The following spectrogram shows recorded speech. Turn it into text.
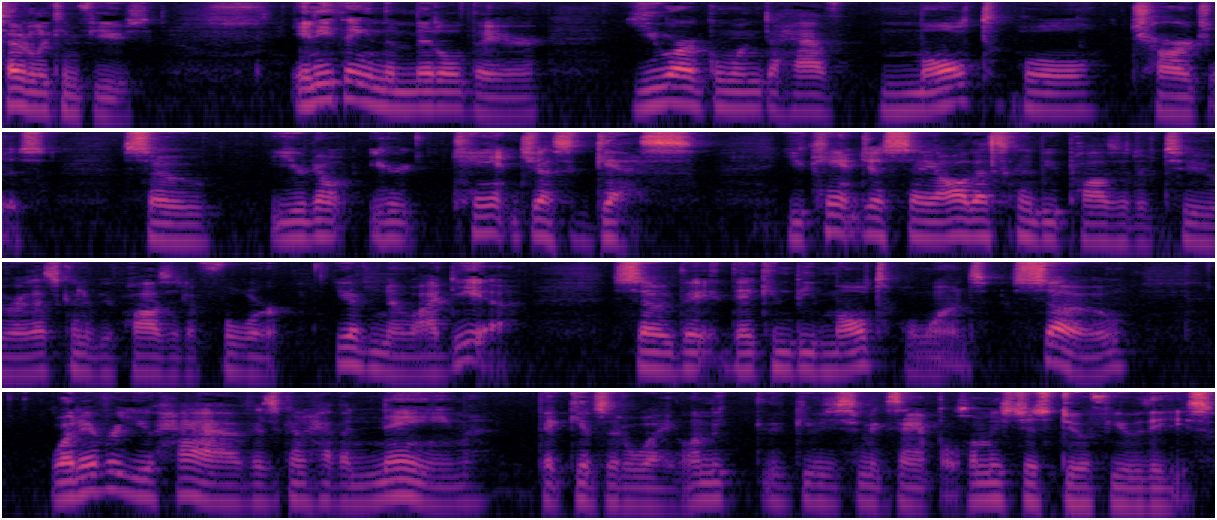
totally confused. Anything in the middle there, you are going to have multiple charges. So you don't you can't just guess. You can't just say, "Oh, that's going to be positive 2 or that's going to be positive 4." You have no idea. So they, they can be multiple ones. So whatever you have is going to have a name that gives it away. Let me give you some examples. Let me just do a few of these.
